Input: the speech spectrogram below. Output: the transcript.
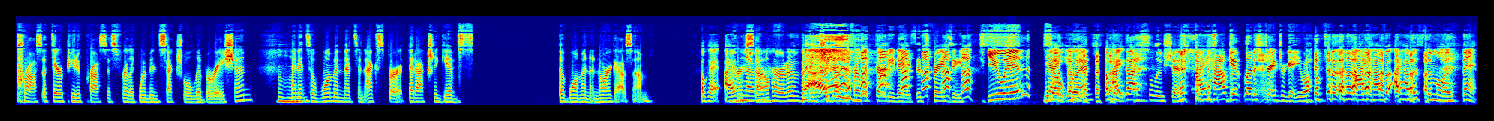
process, a therapeutic process for like women's sexual liberation. Mm-hmm. And it's a woman that's an expert that actually gives the woman an orgasm. okay i've never heard of And that she does it for like 30 days. It's crazy. You in? Yeah, So, you wait, in? okay. I got a solution. I have- Give, let a stranger get you off. i have i have a similar thing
